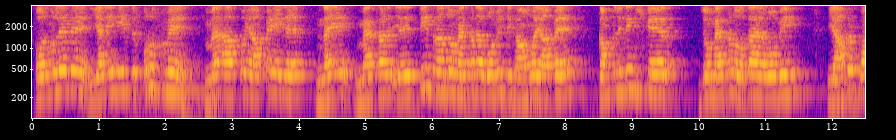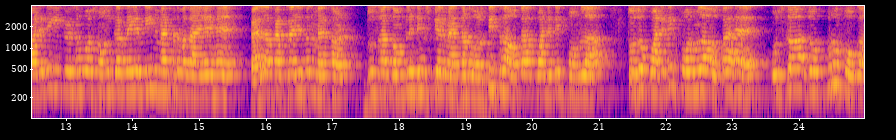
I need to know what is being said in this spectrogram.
फॉर्मूले में, यानी इस प्रूफ में, मैं आपको यहाँ पे एक नए मेथड यानी तीसरा जो मेथड है, वो भी सिखाऊँगा यहाँ पे। कंप्लीटिंग स्क्वेयर जो मेथड होता है, वो भी यहाँ पर क्वाड्रेटिक इक्वेशन को सोल्व करने के तीन मेथड बताए गए हैं। पहला फैक्टराइजेशन मेथड दूसरा कंप्लीटिंग स्क्वायर मेथड और तीसरा होता है क्वाड्रेटिक फॉर्मूला तो जो क्वाड्रेटिक फॉर्मूला होता है, उसका जो प्रूफ होगा,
